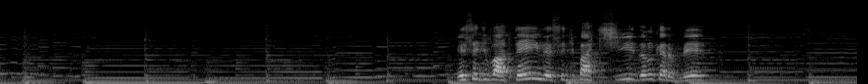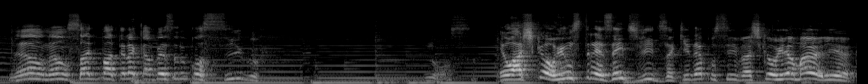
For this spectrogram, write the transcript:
Esse é de batendo, esse é de batida, eu não quero ver. Não, não, só de bater na cabeça eu não consigo. Nossa. Eu acho que eu ri uns 300 vídeos aqui, não é possível. Acho que eu ri a maioria.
